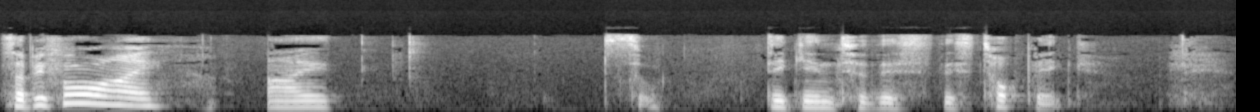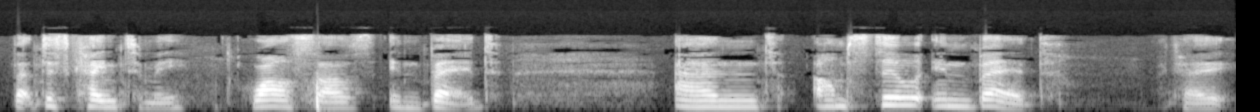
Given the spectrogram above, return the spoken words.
So before I I sort of dig into this this topic, that just came to me whilst I was in bed, and I'm still in bed. Okay,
